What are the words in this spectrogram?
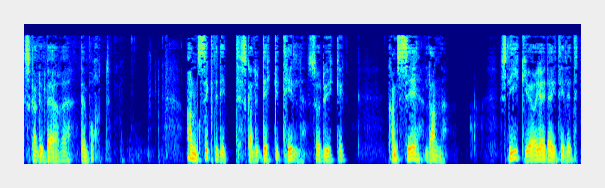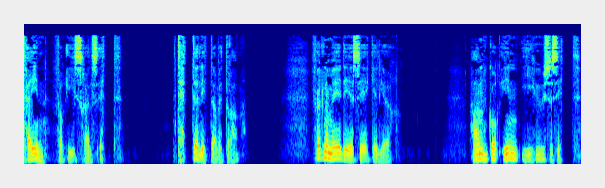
skal du bære dem bort. Ansiktet ditt skal du dekke til så du ikke kan se landet. Slik gjør jeg deg til et tegn for Israels ett. Dette er litt av et drama. Følg nå med i det Esekiel gjør. Han går inn i huset sitt,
